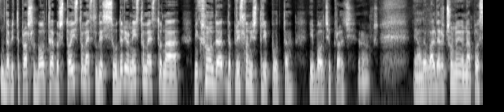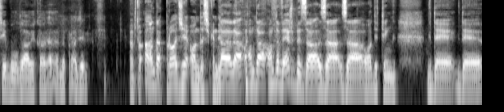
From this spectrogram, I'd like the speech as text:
da bi te prošla bol, trebaš to isto mesto gde si se udario, na isto mesto na mikrofonu da, da prisloniš tri puta i bol će proći. I onda valjda računaju na plasibu u glavi kao da, da prođe. To, onda prođe, onda se kandidati. Da, da, da, onda, onda vežbe za, za, za auditing gde, gde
